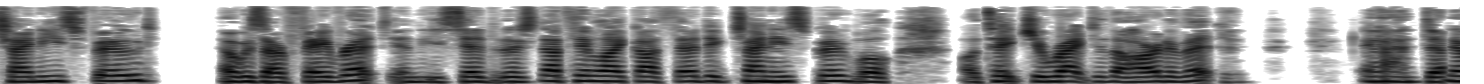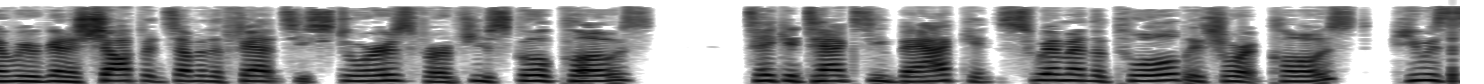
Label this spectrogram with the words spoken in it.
Chinese food that was our favorite. And he said, there's nothing like authentic Chinese food. Well, I'll take you right to the heart of it. And uh, then we were going to shop at some of the fancy stores for a few school clothes, take a taxi back and swim in the pool before it closed. He was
